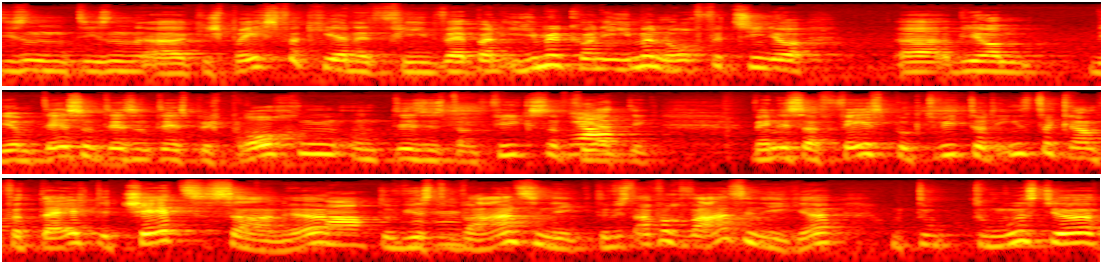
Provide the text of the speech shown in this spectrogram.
diesen, diesen äh, Gesprächsverkehr nicht finde, weil beim E-Mail kann ich immer nachvollziehen, ja, äh, wir haben wir haben das und das und das besprochen und das ist dann fix und Ja. fertig. Wenn es auf Facebook, Twitter und Instagram verteilte Chats sind, ja, Na, du wirst wahnsinnig, du wirst einfach wahnsinnig. Ja? Und du, du musst ja,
